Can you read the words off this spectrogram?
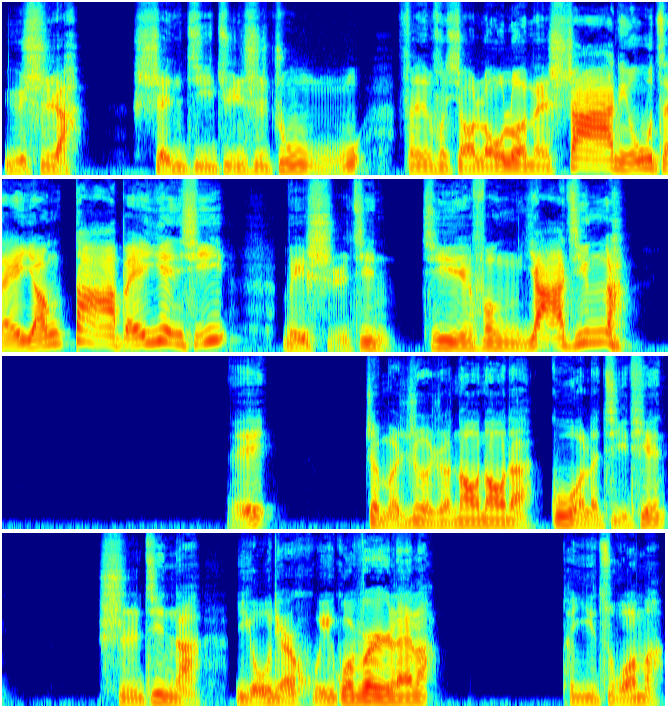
于是啊，神机军师朱武吩咐小喽啰们杀牛宰羊，大摆宴席，为史进。接风压惊啊！哎，这么热热闹闹的过了几天，史进呐有点回过味儿来了。他一琢磨，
